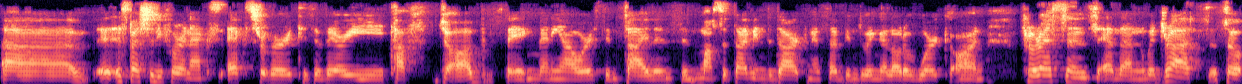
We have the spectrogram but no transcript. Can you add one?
uh, especially for an ex- extrovert, is a very tough job, staying many hours in silence and most of the time in the darkness. I've been doing a lot of work on fluorescence and then with rats. So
